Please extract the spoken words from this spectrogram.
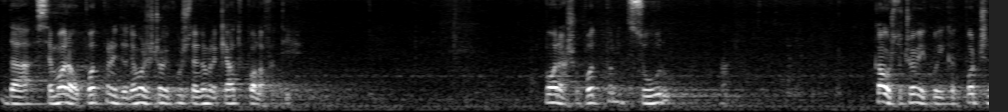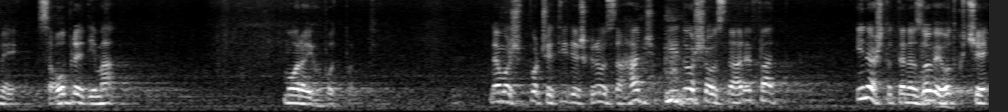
da se mora upotpuniti, da ne može čovjek učiti na jednom rekiatu pola fatije. moraš upotpuniti suru, kao što čovjek koji kad počne sa obredima, mora ih upotpuniti. Ne možeš početi, ideš krenuo na hađ i došao na arefat i nešto te nazove od kuće,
